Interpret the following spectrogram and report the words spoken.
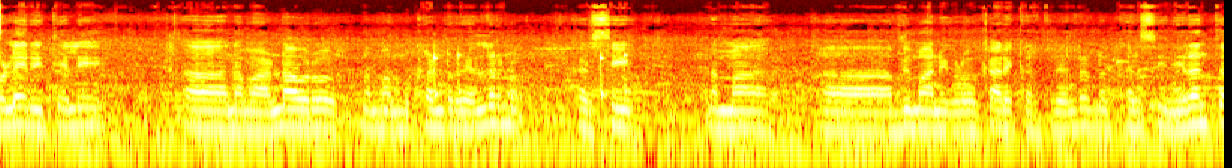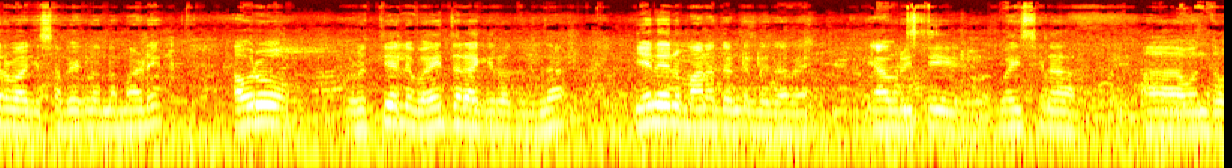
ಒಳ್ಳೆಯ ರೀತಿಯಲ್ಲಿ ನಮ್ಮ ಅಣ್ಣವರು, ನಮ್ಮ ಮುಖಂಡರು ಎಲ್ಲರನ್ನು ಕರೆಸಿ ನಮ್ಮ ಅಭಿಮಾನಿಗಳು, ಕಾರ್ಯಕರ್ತರು ಎಲ್ಲರನ್ನು ಕರೆಸಿ ನಿರಂತರವಾಗಿ ಸಭೆಗಳನ್ನು ಮಾಡಿ ಅವರು ವೃತ್ತಿಯಲ್ಲಿ ವೈದ್ಯರಾಗಿರೋದ್ರಿಂದ ಏನೇನು ಮಾನದಂಡಗಳಿದ್ದಾವೆ, ಯಾವ ರೀತಿ ವಯಸ್ಸಿನ ಒಂದು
